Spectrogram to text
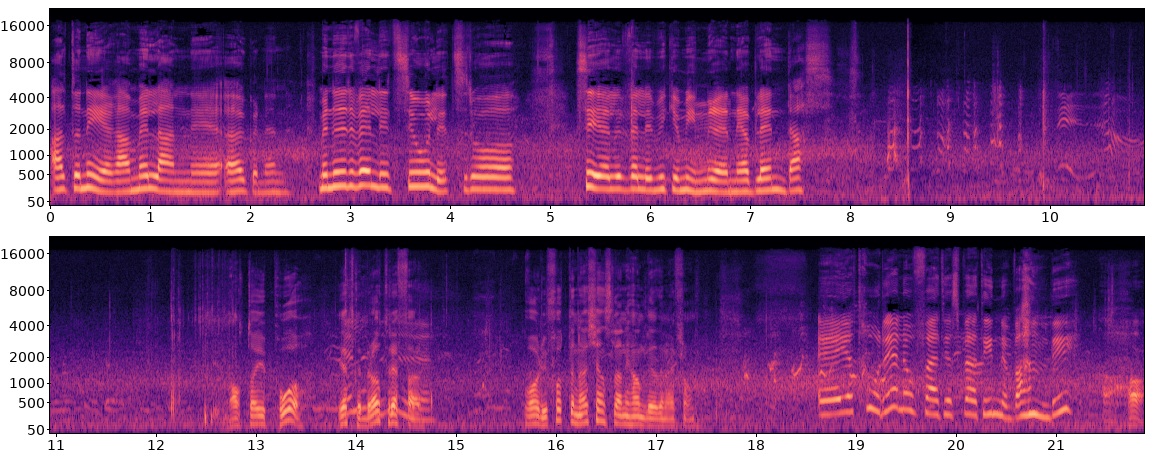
alternerar mellan eh, ögonen. Men nu är det väldigt soligt så då ser jag väldigt mycket mindre när jag bländas. Du matar ju på. Jättebra träffar. Var har du fått den här känslan i handlederna ifrån? Eh, jag tror det är nog för att jag spelat innebandy. Aha.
